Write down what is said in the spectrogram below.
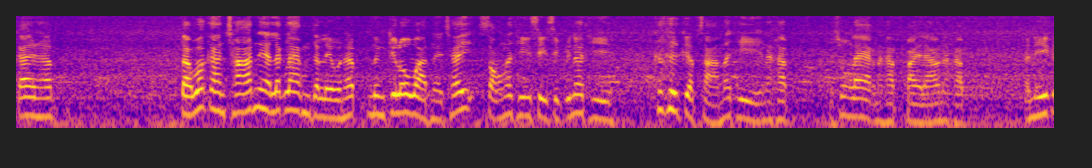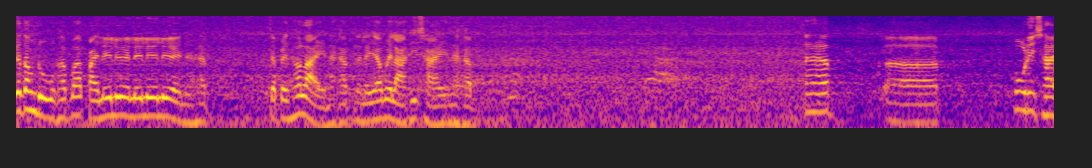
ใกล้นะครับ แต่ว่าการชาร์จเนี่ยแรก ๆ มันจะเร็วนะครับ 1 กิโลวัตต์เนี่ยใช้ 2 นาที 40 วินาที ก็คือเกือบ 3 นาทีนะครับในช่วงแรกนะครับไปแล้วนะครับ อันนี้ก็ต้องดูครับว่าไปเรื่อยๆเรื่อยๆนะครับ จะเป็นเท่าไหร่นะครับในระยะเวลาที่ใช้นะครับนะครับผู้ที่ใช้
